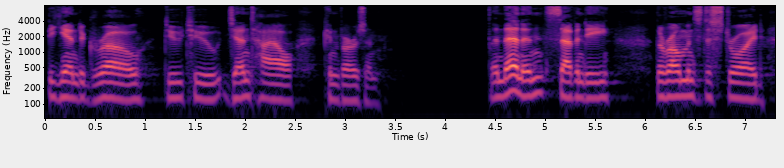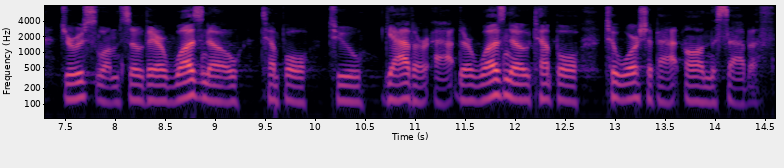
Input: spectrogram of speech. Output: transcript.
began to grow due to Gentile conversion. And then in 70, the Romans destroyed Jerusalem, so there was no temple to gather at. There was no temple to worship at on the Sabbath.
